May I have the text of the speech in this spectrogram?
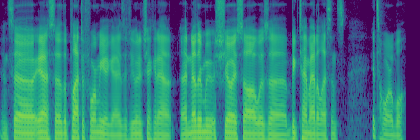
And so yeah, so the Platiformia guys, if you want to check it out, another mo- show I saw was uh, Big Time Adolescence. It's horrible.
